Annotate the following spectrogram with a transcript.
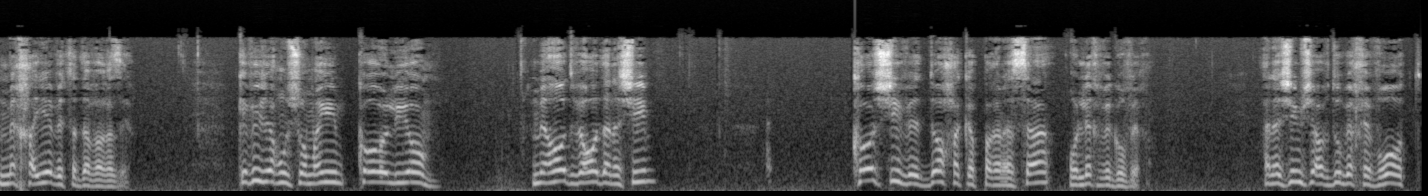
מחייב את הדבר הזה. כפי שאנחנו שומעים כל יום מעוד ועוד אנשים, קושי ודוחק הפרנסה הולך וגובר. אנשים שעבדו בחברות,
